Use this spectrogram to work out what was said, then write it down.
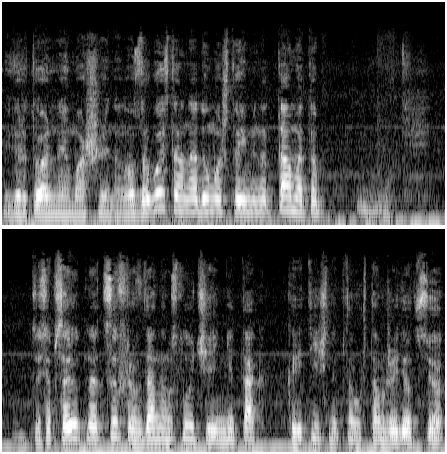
виртуальная машина. Но с другой стороны, я думаю, что именно там это, то есть абсолютная цифра в данном случае не так критична, потому что там же идет все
